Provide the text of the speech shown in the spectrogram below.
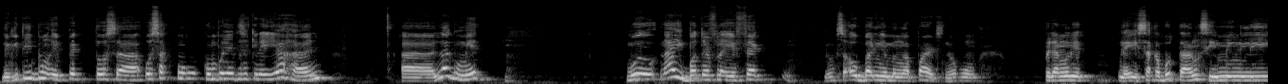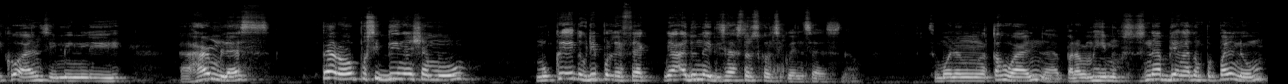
negatibong epekto sa usak mo komponente sa kinaiyahan, uh, lagmit mo naay butterfly effect no? Sa uban nga mga parts no? Kung pinanglit na isa ka butang seemingly kuan seemingly uh, harmless pero posible na siya mo mo create og ripple effect nga adunay disastrous consequences no. So mo nang mga kahuan uh, para mamahimong sustainable ang atong pagpananom,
